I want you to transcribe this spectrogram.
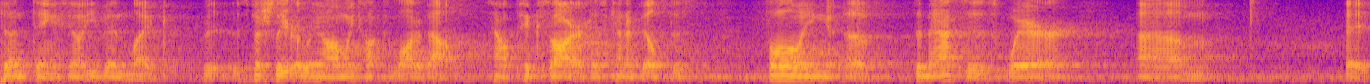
done things. You know, even like especially early on, we talked a lot about how Pixar has kind of built this following of the masses, where um, it,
